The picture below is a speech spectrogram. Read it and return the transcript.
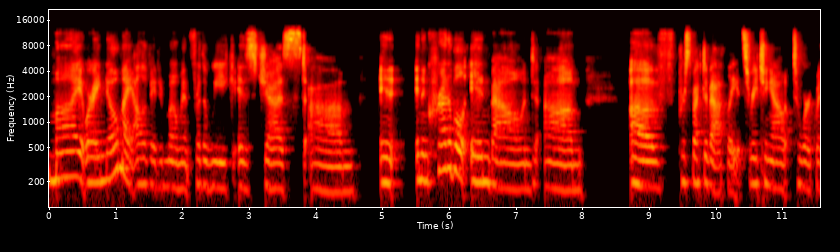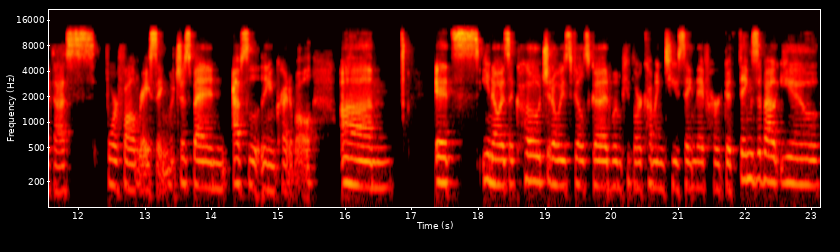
my or I know my elevated moment for the week is just um, an, an incredible inbound um, of prospective athletes reaching out to work with us for fall racing, which has been absolutely incredible. Um, it's you know as a coach it always feels good when people are coming to you saying they've heard good things about you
